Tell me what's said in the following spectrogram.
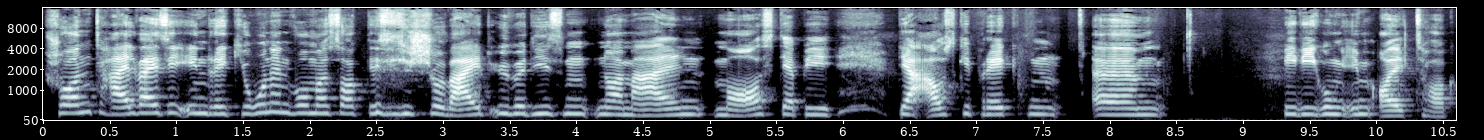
schon teilweise in Regionen, wo man sagt, das ist schon weit über diesem normalen Maß der, be, der ausgeprägten ähm, Bewegung im Alltag.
